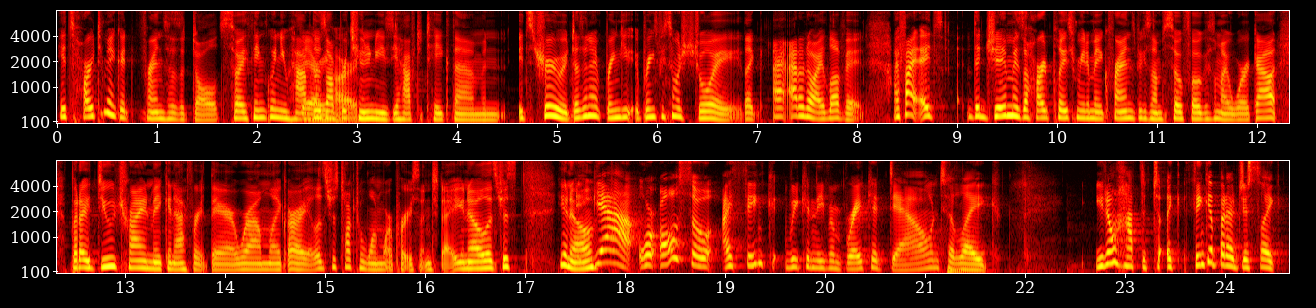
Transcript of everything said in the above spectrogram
It's hard to make it friends as adults. So I think when you have Very those hard. opportunities, you have to take them. And it's true. It doesn't it bring you. It brings me so much joy. Like I, I don't know. I love it. I find it's the gym is a hard place for me to make friends because I'm so focused on my workout. But I do try and make an effort there where I'm like, all right, let's just talk to one more person today. You know, let's just you know. Yeah. Or also, I think we can even break it down to like, you don't have to, t- like, think about it just like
